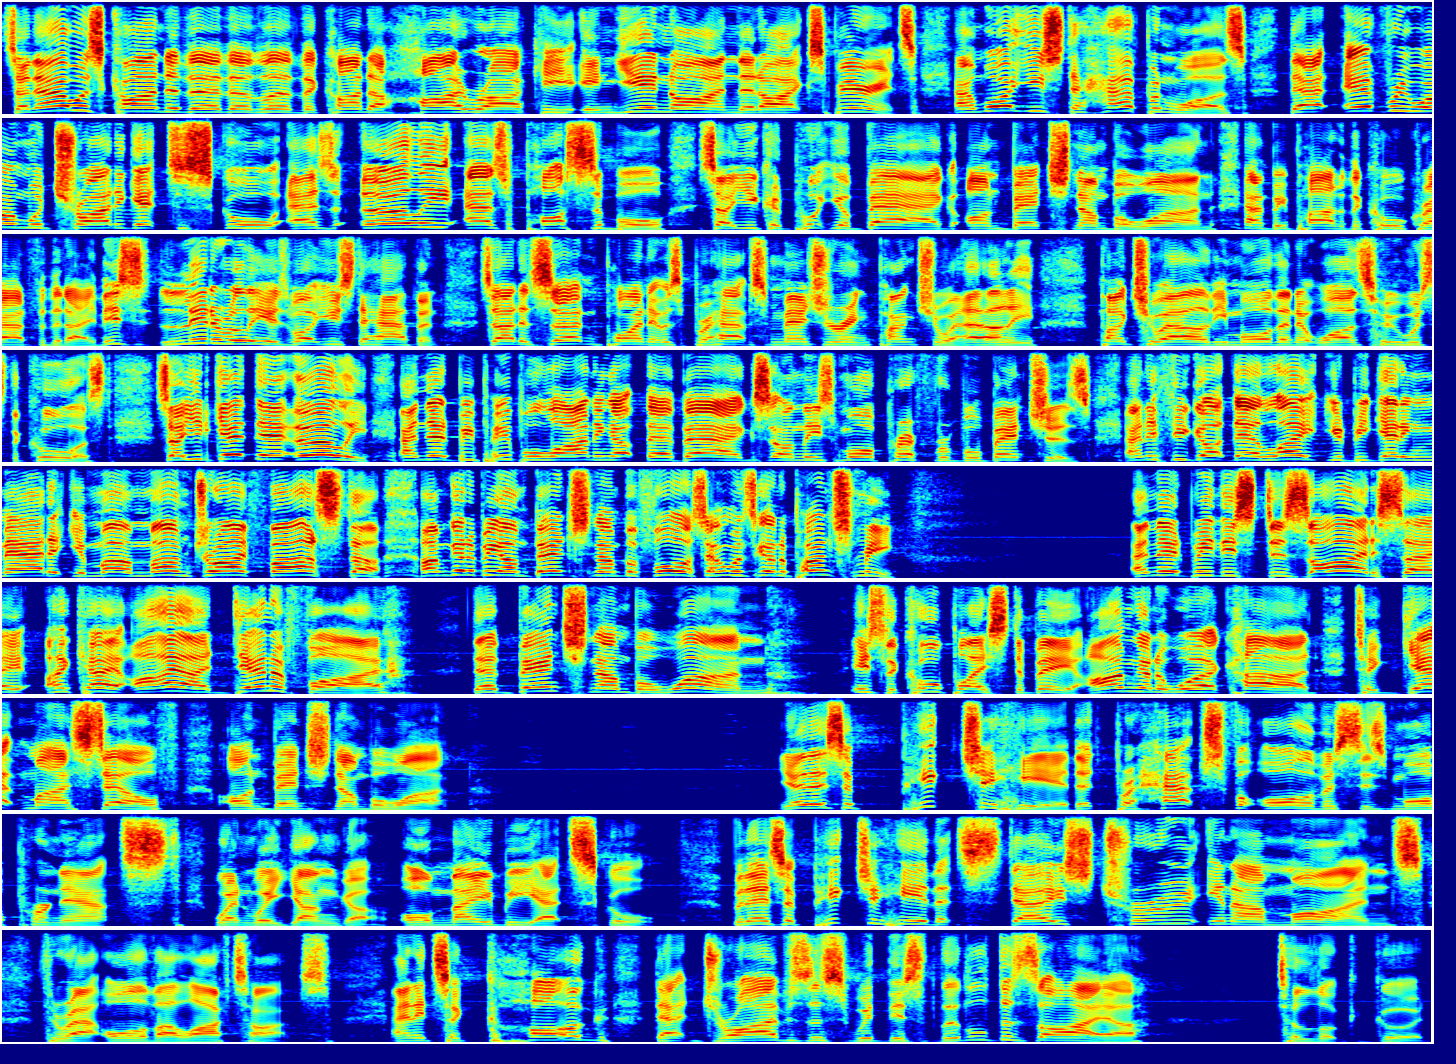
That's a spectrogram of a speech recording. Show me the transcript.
So that was kind of the, the, the, kind of hierarchy in year nine that I experienced. And what used to happen was that everyone would try to get to school as early as possible so you could put your bag on bench number one and be part of the cool crowd for the day. This literally is what used to happen. So at a certain point, it was perhaps measuring punctuality, punctuality more than it was who was the coolest. So you'd get there early and there'd be people lining up their bags on these more preferable benches. And if you got there late, you'd be getting mad at your mum. Mum, drive faster. I'm going to be on bench number four. Someone's going to punch me. And there'd be this desire to say, okay, I identify that bench number one is the cool place to be. I'm going to work hard to get myself on bench number one. You know, there's a picture here that perhaps for all of us is more pronounced when we're younger or maybe at school. But there's a picture here that stays true in our minds throughout all of our lifetimes. And it's a cog that drives us with this little desire to look good.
